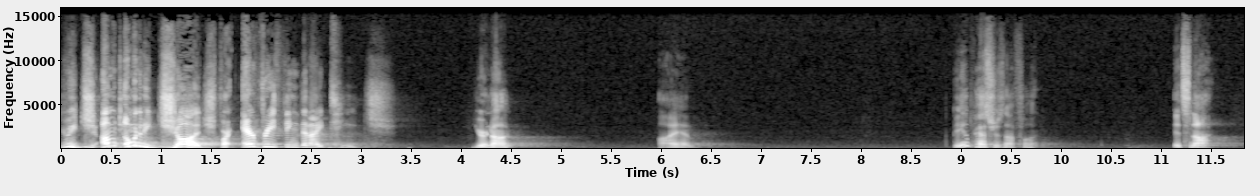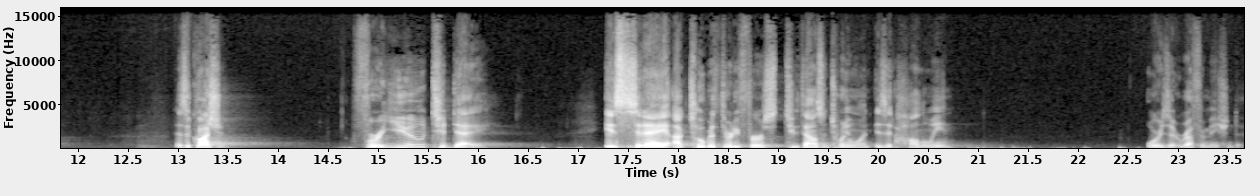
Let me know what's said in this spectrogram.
Be, I'm, I'm going to be judged for everything that I teach. You're not. I am. Being a pastor is not fun. It's not. Here's a question For you today, is today, October 31st, 2021, is it Halloween or is it Reformation Day?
